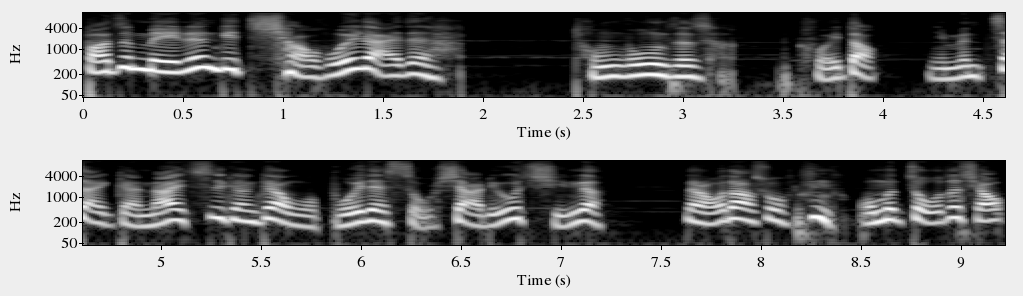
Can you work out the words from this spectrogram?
把这美人给抢回来的。童风这场回道：“你们再敢来试看看，我不会在手下留情了。”那老大说：“哼，我们走着瞧。”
